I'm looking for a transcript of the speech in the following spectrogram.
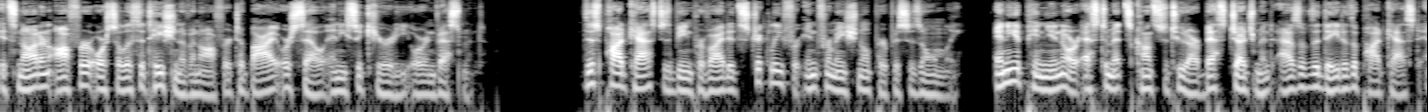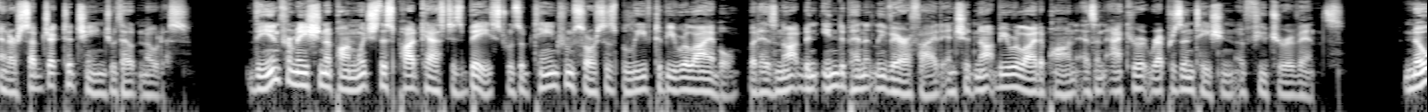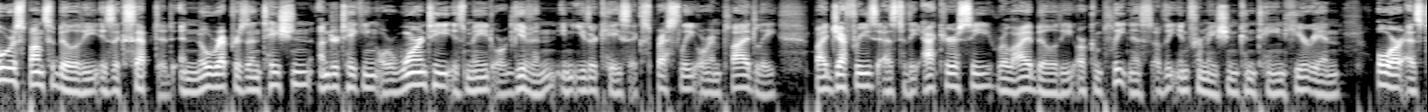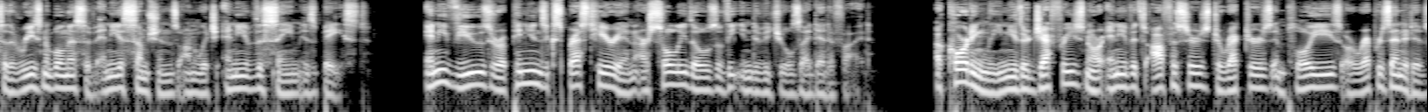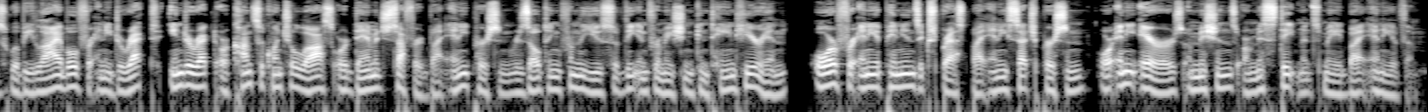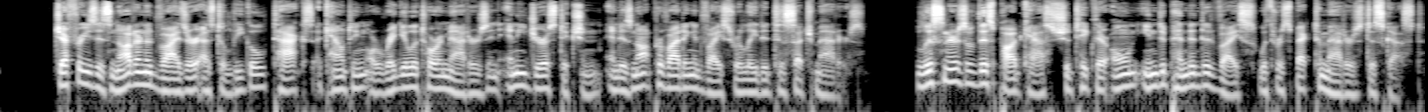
It's not an offer or solicitation of an offer to buy or sell any security or investment. This podcast is being provided strictly for informational purposes only. Any opinion or estimates constitute our best judgment as of the date of the podcast and are subject to change without notice. The information upon which this podcast is based was obtained from sources believed to be reliable, but has not been independently verified and should not be relied upon as an accurate representation of future events. No responsibility is accepted, and no representation, undertaking, or warranty is made or given, in either case expressly or impliedly, by Jefferies as to the accuracy, reliability, or completeness of the information contained herein, or as to the reasonableness of any assumptions on which any of the same is based. Any views or opinions expressed herein are solely those of the individuals identified. Accordingly, neither Jefferies nor any of its officers, directors, employees, or representatives will be liable for any direct, indirect, or consequential loss or damage suffered by any person resulting from the use of the information contained herein, or for any opinions expressed by any such person, or any errors, omissions, or misstatements made by any of them. Jefferies is not an advisor as to legal, tax, accounting, or regulatory matters in any jurisdiction and is not providing advice related to such matters. Listeners of this podcast should take their own independent advice with respect to matters discussed.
